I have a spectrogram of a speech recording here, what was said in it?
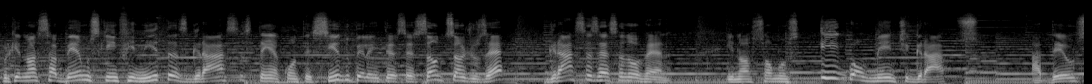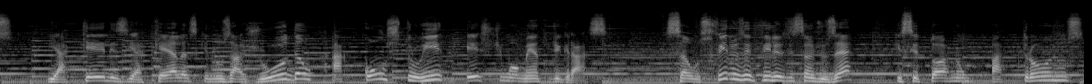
porque nós sabemos que infinitas graças têm acontecido pela intercessão de São José, graças a essa novena. E nós somos igualmente gratos a Deus e àqueles e aquelas que nos ajudam a construir este momento de graça. São os filhos e filhas de São José que se tornam patronos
